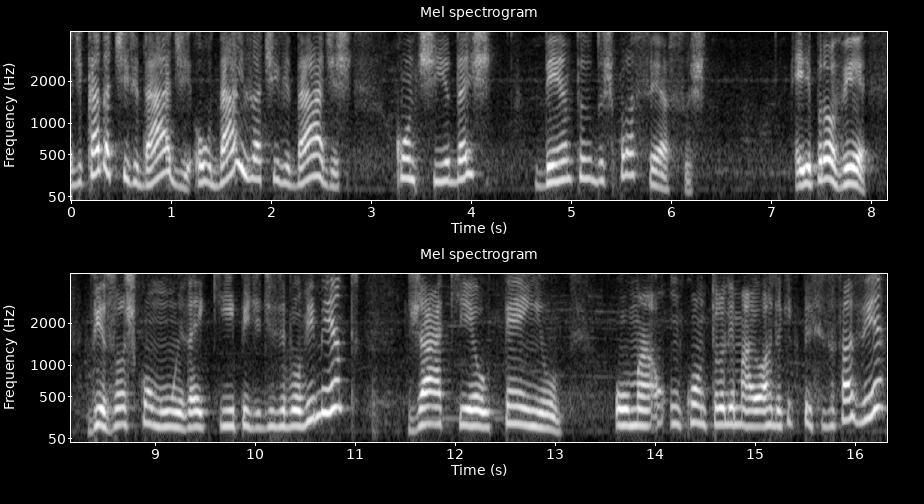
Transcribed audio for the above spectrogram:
de cada atividade ou das atividades contidas dentro dos processos. Ele provê visões comuns à equipe de desenvolvimento, já que eu tenho uma, um controle maior do que, que preciso fazer,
